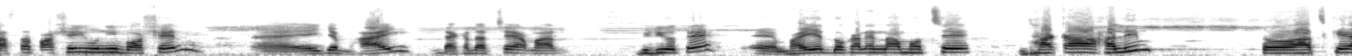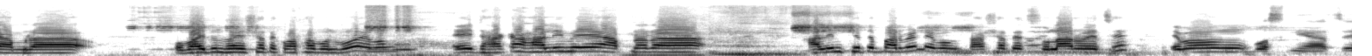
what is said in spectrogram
রাস্তার পাশেই উনি বসেন। এই যে ভাই দেখা যাচ্ছে আমার ভিডিওতে ভাইয়ের দোকানের নাম হচ্ছে ঢাকা হালিম। তো আজকে আমরা ওবায়দুল ভাইয়ের সাথে কথা বলব এবং এই ঢাকা হালিমে আপনারা হালিম খেতে পারবেন এবং তার সাথে ছোলা রয়েছে এবং বসনিয়া আছে।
